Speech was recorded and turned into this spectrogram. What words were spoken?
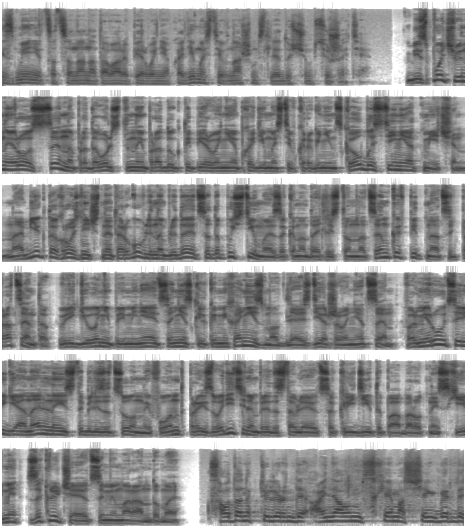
изменится цена на товары первой необходимости в нашем следующем сюжете. Беспочвенный рост цен на продовольственные продукты первой необходимости в Карганинской области не отмечен. На объектах розничной торговли наблюдается допустимое законодательством наценка в 15%. В регионе применяется несколько механизмов для сдерживания цен. Формируется региональный стабилизационный фонд, производителям предоставляются кредиты по оборотной схеме, заключаются меморандумы сауда нүктелерінде айналым схемасы шеңберінде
